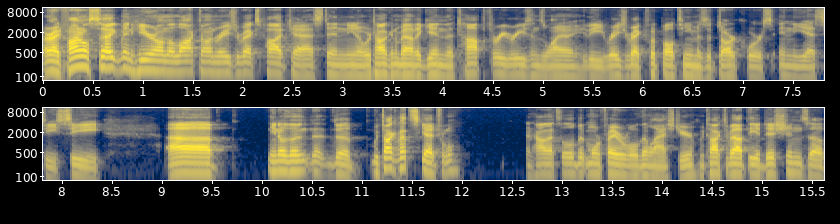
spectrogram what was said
All right, final segment here on the Locked On Razorbacks podcast. And, you know, we're talking about, again, the top three reasons why the Razorback football team is a dark horse in the SEC. Uh, you know, the, the, the we talked about the schedule and how that's a little bit more favorable than last year. We talked about the additions of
